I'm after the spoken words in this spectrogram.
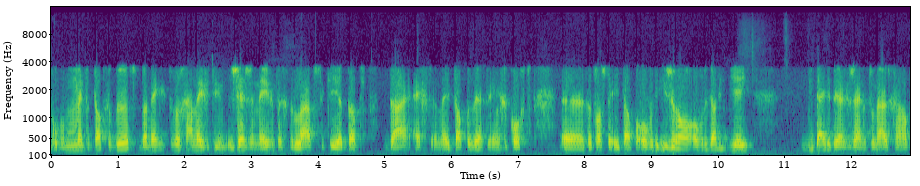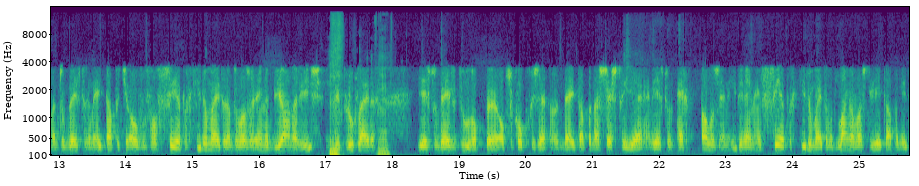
op het moment dat dat gebeurt, dan denk ik terug aan 1996. De laatste keer dat daar echt een etappe werd ingekocht. Uh, dat was de etappe over de Iseran, over de Galibier. Die beide bergen zijn er toen uitgehaald. En toen bleef er een etappetje over van 40 kilometer. En toen was er een Bjarne Ries, nu ploegleider. Ja. Die heeft toen de hele Tour op, op zijn kop gezet, de etappe naar Sestriere. En die heeft toen echt alles en iedereen in 40 kilometer, want langer was die etappe niet,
